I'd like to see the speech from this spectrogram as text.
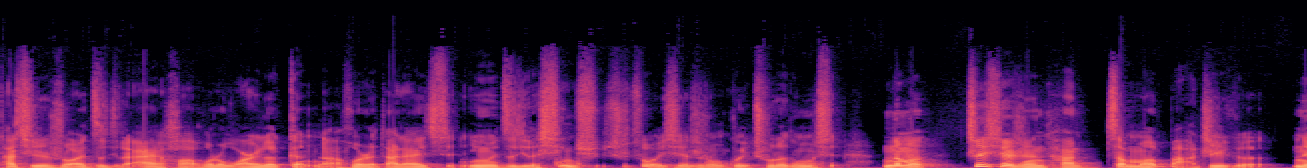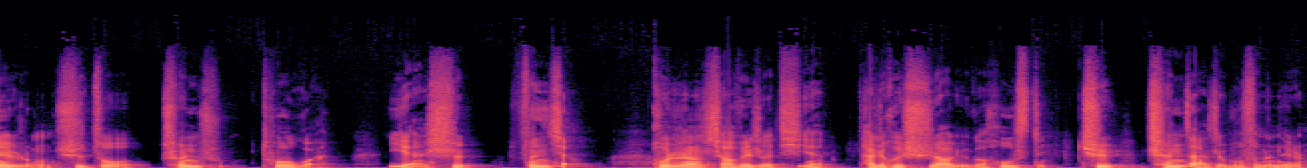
他其实说哎自己的爱好或者玩一个梗啊，或者大家一起因为自己的兴趣去做一些这种鬼畜的东西。那么这些人他怎么把这个内容去做存储、托管、演示、分享，或者让消费者体验，他就会需要有个 hosting 去承载这部分的内容。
